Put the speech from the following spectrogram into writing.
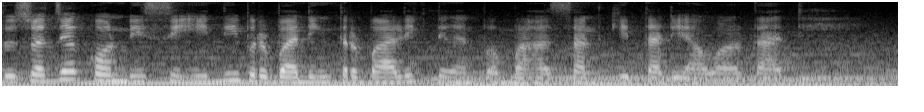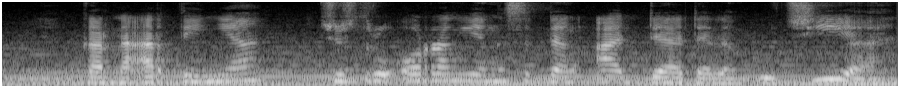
Tentu saja kondisi ini berbanding terbalik dengan pembahasan kita di awal tadi. Karena artinya justru orang yang sedang ada dalam ujian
